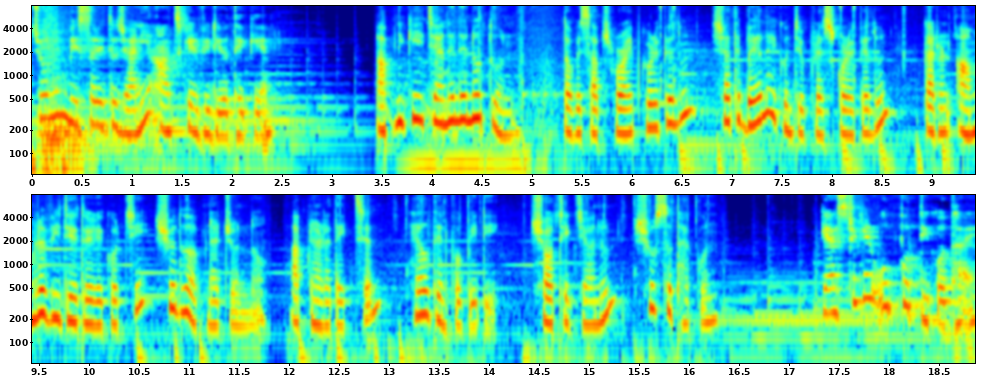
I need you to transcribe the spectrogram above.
চলুন বিস্তারিত জানি আজকের ভিডিও থেকে। আপনি কি এই চ্যানেলে নতুন? তবে সাবস্ক্রাইব করে ফেলুন, সাথে বেল আইকনটি প্রেস করে ফেলুন, কারণ আমরা ভিডিও তৈরি করছি শুধু আপনার জন্য। আপনারা দেখছেন হেলথ ইনফোপিডি সঠিক জানুন, সুস্থ থাকুন। গ্যাস্ট্রিকের উৎপত্তি কোথায়?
